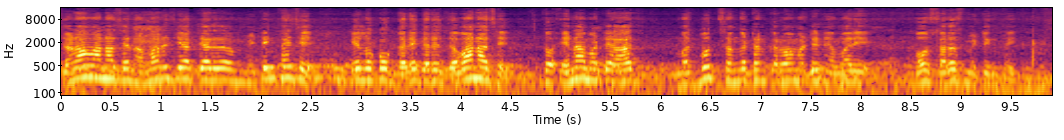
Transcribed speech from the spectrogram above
જણાવવાના છે ને અમારી જે અત્યારે મિટિંગ થઈ છે, એ લોકો ઘરે ઘરે જવાના છે, તો એના માટે આજ મજબૂત સંગઠન કરવા માટેની અમારી બહુ સરસ મિટિંગ થઈ. છે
